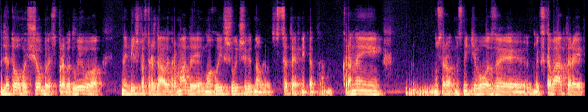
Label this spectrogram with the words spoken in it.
для того, щоб справедливо найбільш постраждалі громади могли швидше відновлюватися. Це техніка там крани, мусоро, сміттєвози, екскаватори.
